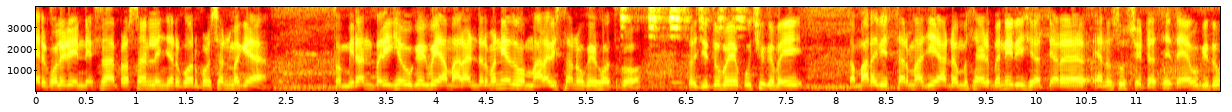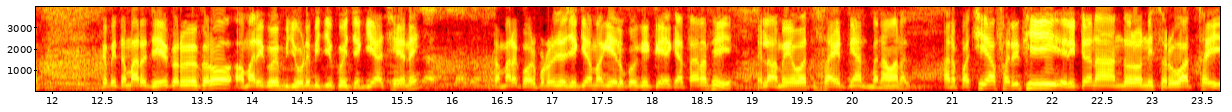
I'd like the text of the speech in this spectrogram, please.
એર ક્વોલિટી ઇન્ડેક્સના પ્રશ્ન લઈને જ્યારે કોર્પોરેશનમાં ગયા, તો મિરાન પરીખ એવું કે ભાઈ, આ મારા અંડરમાં નહીં હતું મારા વિસ્તારનું કંઈ હોત કહો. તો જીતુભાઈએ પૂછ્યું કે ભાઈ તમારા વિસ્તારમાં જે આ ડમ્પ સાઇડ બની રહી છે, અત્યારે એનું શું સ્ટેટસ છે? તે એવું કીધું કે ભાઈ, તમારે જે કરવું એ કરો, અમારી કોઈ જોડે બીજી કોઈ જગ્યા છે નહીં. તમારા કોર્પોરેટ જે જગ્યા માંગે એ લોકો કહેતા નથી, એટલે અમે હવે સાઈડ ત્યાં જ બનાવવાના અને પછી આ ફરીથી રિટર્ન આ આંદોલનની શરૂઆત થઈ.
